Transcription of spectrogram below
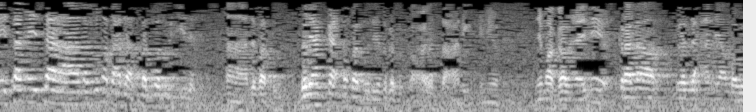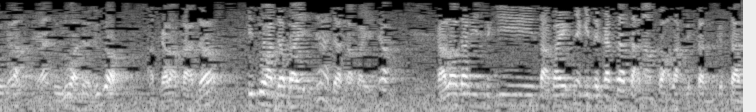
nisan-nisan apa semua tak ada batu-batu kecil dia. Ha, ada batu. Boleh angkat batu dia tu kata, oh, tak ni ini. Ini makalnya ini kerana kerajaan yang baru ni lah. Ya, dulu ada juga. Ha, sekarang tak ada. Itu ada baiknya, ada tak baiknya. Kalau dari segi tak baiknya kita kata tak nampaklah kesan-kesan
